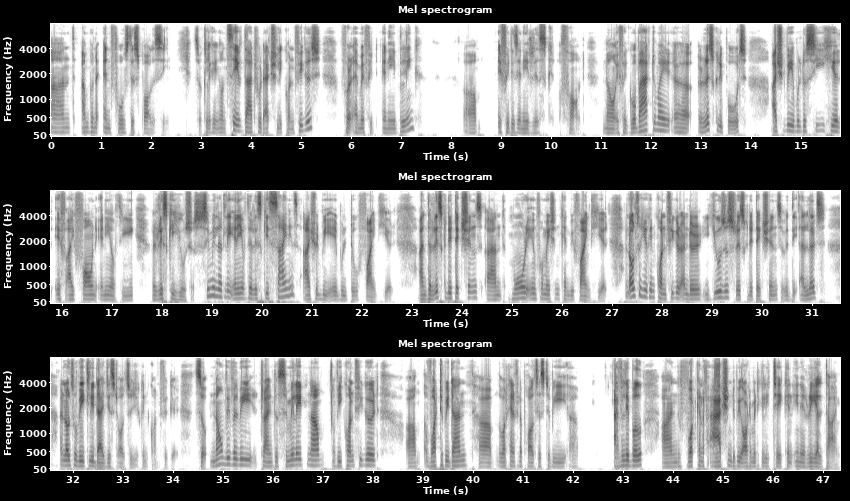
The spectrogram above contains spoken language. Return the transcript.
and I'm going to enforce this policy. So clicking on save that would actually configures for MFA enabling um, if it is any risk found. Now if I go back to my uh, risk reports I should be able to see here if I found any of the risky users. Similarly, any of the risky sign-ins I should be able to find here. And the risk detections and more information can be found here. And also you can configure under users risk detections with the alerts and also weekly digest also you can configure. So now we will be trying to simulate now. We configured um, what to be done, uh, what kind of policies to be uh, available and what kind of action to be automatically taken in a real time.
